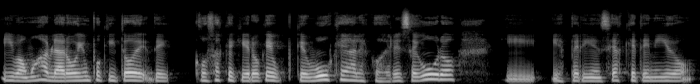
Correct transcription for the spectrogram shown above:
y vamos a hablar hoy un poquito de, cosas que quiero que, busques al escoger el seguro y, experiencias que he tenido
